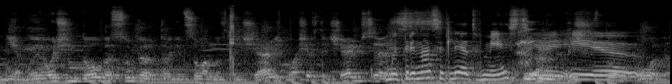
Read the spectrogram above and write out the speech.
Не, мы очень долго супер традиционно встречались. Мы вообще встречаемся Мы с 13 лет вместе, и 2006 года.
